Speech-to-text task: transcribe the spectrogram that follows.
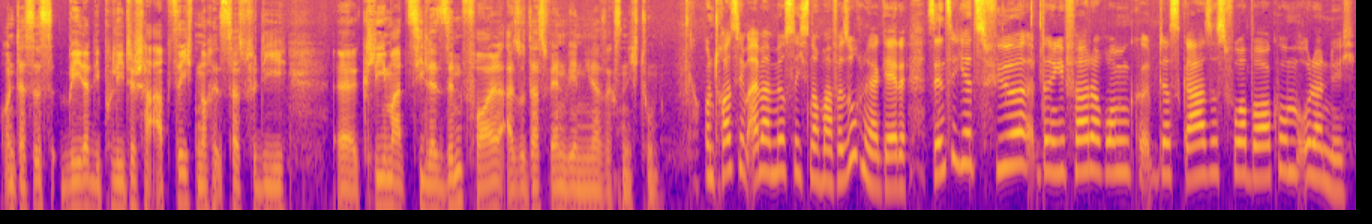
Und das ist weder die politische Absicht, noch ist das für die äh, Klimaziele sinnvoll. Also das werden wir in Niedersachsen nicht tun. Und trotzdem, einmal müsste ich es nochmal versuchen, Herr Gäde. Sind Sie jetzt für die Förderung des Gases vor Borkum oder nicht?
